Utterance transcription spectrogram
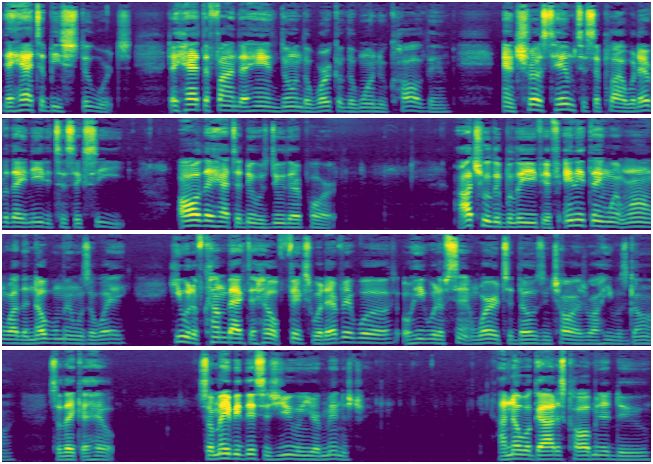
They had to be stewards. They had to find their hands doing the work of the one who called them and trust him to supply whatever they needed to succeed. All they had to do was do their part. I truly believe if anything went wrong while the nobleman was away, he would have come back to help fix whatever it was, or he would have sent word to those in charge while he was gone so they could help. So maybe this is you and your ministry. I know what God has called me to do.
